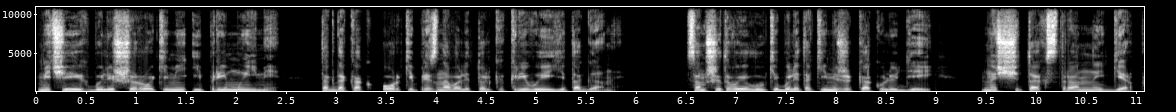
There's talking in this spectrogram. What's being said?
Мечи их были широкими и прямыми, тогда как орки признавали только кривые ятаганы. Самшитовые луки были такими же, как у людей. На щитах странный герб.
